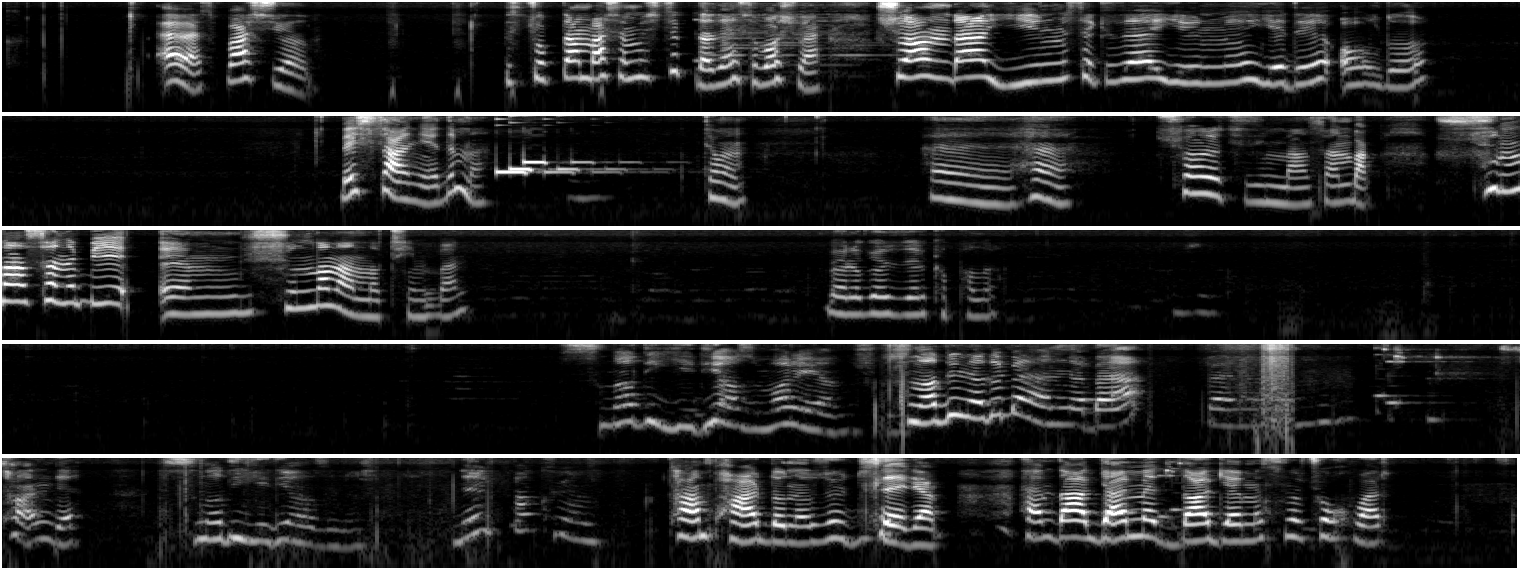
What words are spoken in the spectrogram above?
Evet başlayalım. Biz çoktan başlamıştık da neyse boş ver. Şu anda 28'e 27 oldu. 5 saniye değil mi? Tamam. He he. Şöyle çizeyim ben sana bak. Şundan sana bir em, şundan anlatayım ben. Böyle gözleri kapalı. Snadi 7 yazdım var ya yanlış. Sınadı ne de benle be? Ben Sandi. Snadi 7 yazdım ben. Ne bakıyorsun? Tam pardon özür dilerim. Hem daha gelmedi daha gelmesine çok var.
